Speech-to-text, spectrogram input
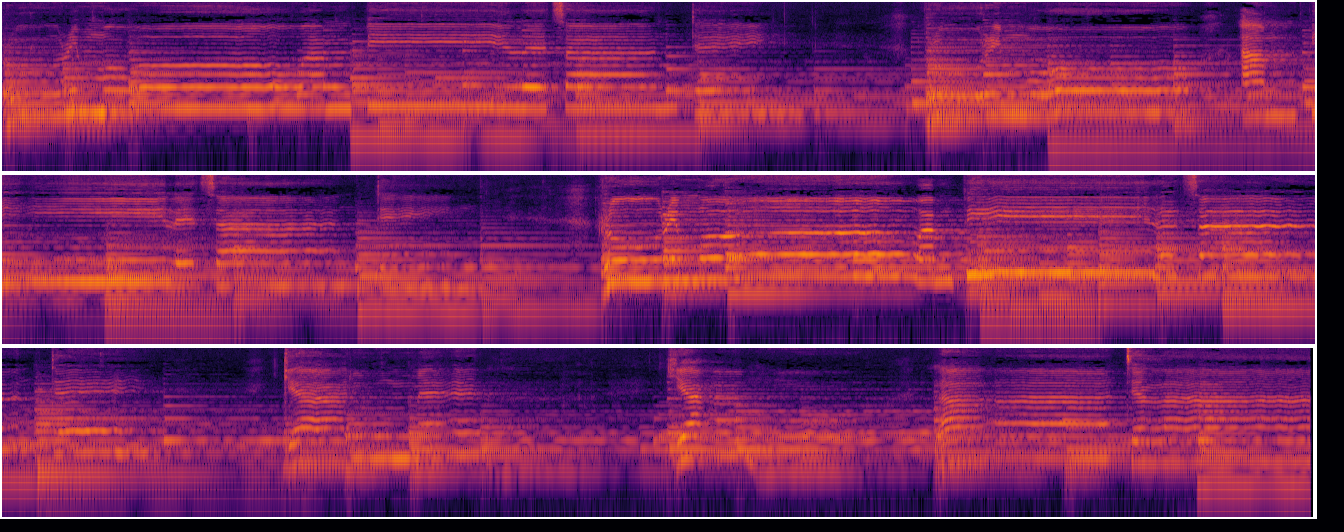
rurimo ampile tsante rurimo ampile tsante llamo la tela.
